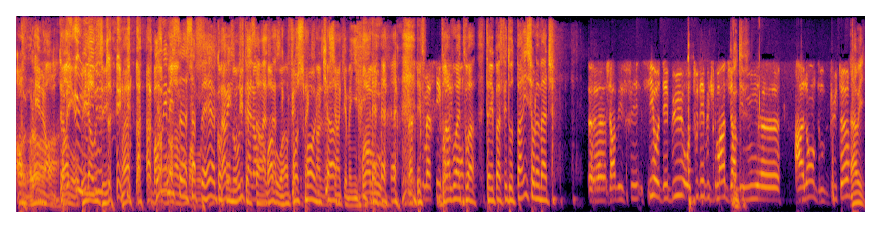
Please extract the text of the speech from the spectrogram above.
Oh là là, Énorme. T'avais bravo. une minute Ouais. Mais Bravo, oui, mais bravo, ça, ça bravo. hein, quand Non, on ose comme ça. Bravo, hein. franchement, Lucas. qui est magnifique. Bravo. Merci, merci. Bravo à toi. T'avais pas fait d'autres paris sur le match? Euh, j'avais fait, si au début, au tout début du match, j'avais mis euh, Haaland buteur. Ah oui.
